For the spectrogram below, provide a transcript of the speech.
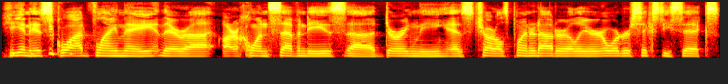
he and his squad flying they their uh, ARC 170s uh, during the, as Charles pointed out earlier, Order 66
